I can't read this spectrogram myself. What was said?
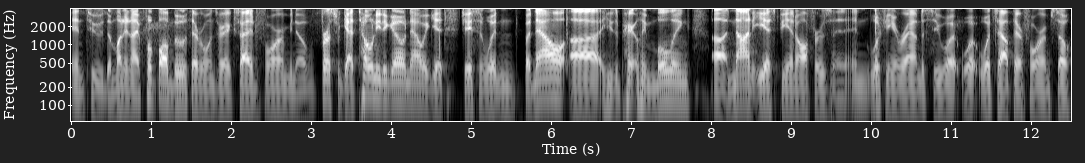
into the Monday Night Football booth. Everyone's very excited for him. You know, first we got Tony to go, now we get Jason Witten, but now uh, he's apparently mulling uh, non ESPN offers and, and, looking around to see what, what what's out there for him. So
